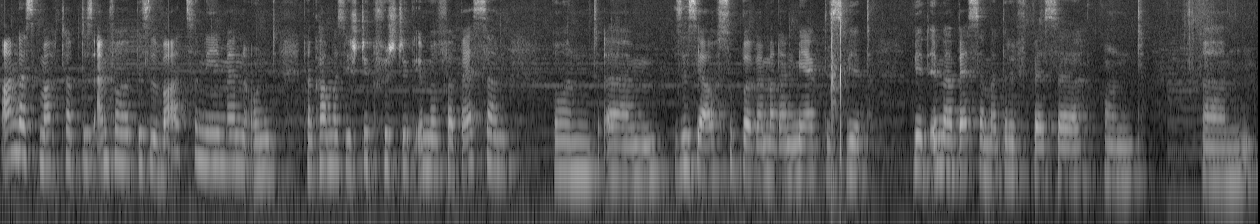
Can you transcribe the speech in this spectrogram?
anders gemacht habe, das einfach ein bisschen wahrzunehmen und dann kann man sich Stück für Stück immer verbessern und ähm, es ist ja auch super, wenn man dann merkt, es wird, wird immer besser, man trifft besser und ähm,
